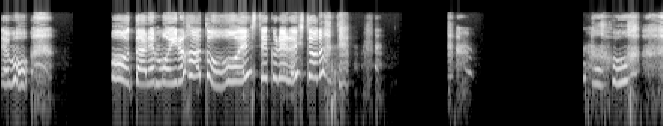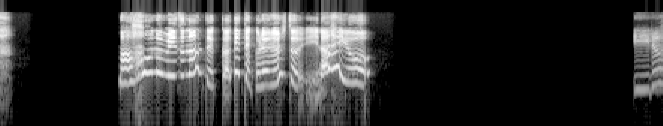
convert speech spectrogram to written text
でももう誰もいるハートを応援してくれる人なんて法。魔法の水なんてかけてくれる人いないよ。イルハー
